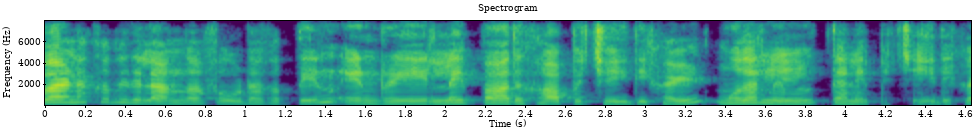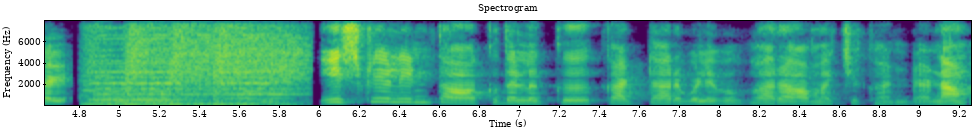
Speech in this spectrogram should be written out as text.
வணக்கம் இது லங்கா ஊடகத்தின் இன்றைய எல்லை பாதுகாப்பு செய்திகள். முதலில் தலைப்புச் செய்திகள். இஸ்ரேலின் தாக்குதலுக்கு கட்டார் வெளிவிவகார அமைச்சு கண்டனம்.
